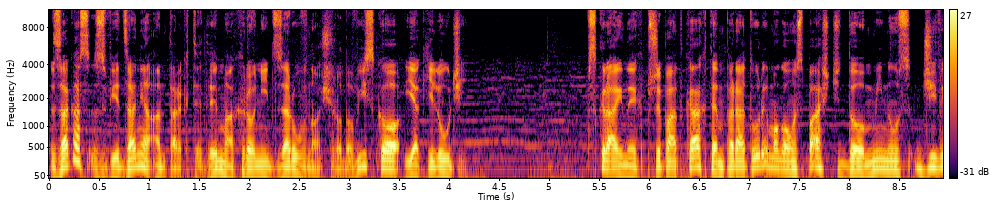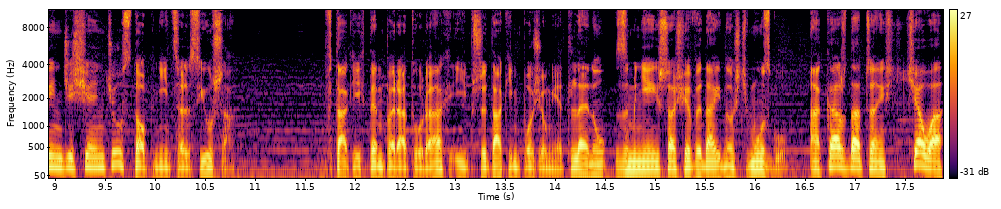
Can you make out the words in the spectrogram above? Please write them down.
Zakaz zwiedzania Antarktydy ma chronić zarówno środowisko, jak i ludzi. W skrajnych przypadkach temperatury mogą spaść do minus 90 stopni Celsjusza. W takich temperaturach i przy takim poziomie tlenu zmniejsza się wydajność mózgu, a każda część ciała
